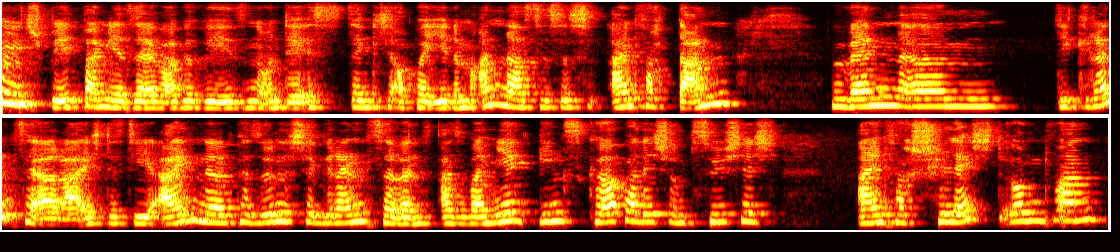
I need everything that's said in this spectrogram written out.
spät bei mir selber gewesen und der ist, denke ich, auch bei jedem anders. Es ist einfach dann, wenn ähm, die Grenze erreicht ist, die eigene persönliche Grenze. Wenn, also bei mir ging es körperlich und psychisch einfach schlecht irgendwann.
